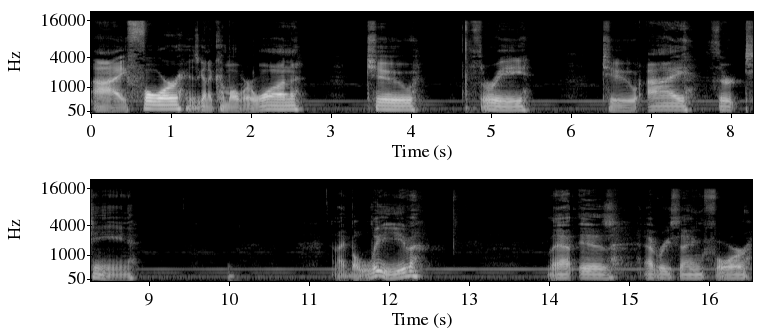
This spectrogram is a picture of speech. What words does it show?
I-4 is going to come over one, two, three to I-13. And I believe that is everything for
